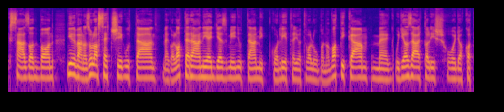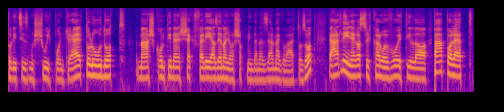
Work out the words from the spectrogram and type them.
században nyilván az olasz egység után, meg a lateráni egyezmény után, mikor létrejött valóban a Vatikán, meg ugye azáltal is, hogy a katolicizmus súlypontja eltolódott, más kontinensek felé azért nagyon sok minden ezzel megváltozott. Tehát lényeg az, hogy Karol Wojtyla pápa lett,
